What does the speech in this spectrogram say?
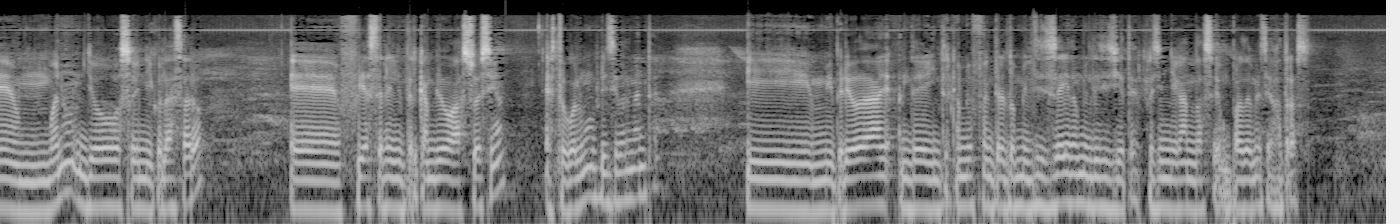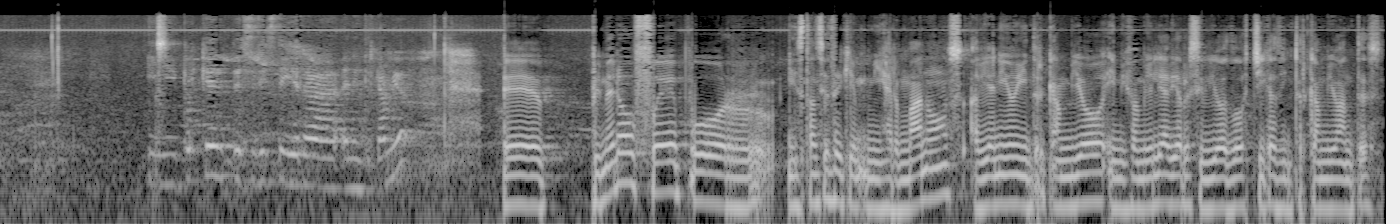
Eh, bueno, yo soy Nicolás Zaro. Eh, fui a hacer el intercambio a Suecia, Estocolmo principalmente. Y mi periodo de intercambio fue entre el 2016 y 2017, recién llegando hace un par de meses atrás. ¿Y por qué decidiste ir al intercambio? Eh, primero fue por instancias de que mis hermanos habían ido de intercambio y mi familia había recibido dos chicas de intercambio antes.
